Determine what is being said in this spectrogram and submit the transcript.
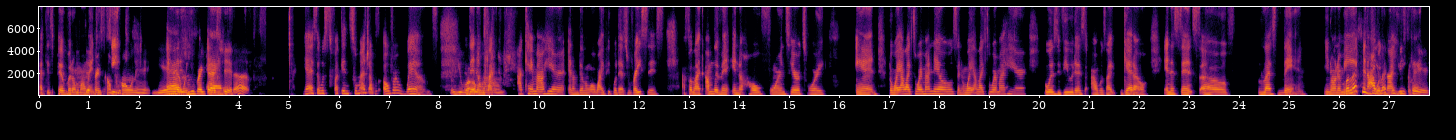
at this pivotal moment different just keep component. Yeah. when you break that shit up, Yes, it was fucking too much. I was overwhelmed. you were And then it was like. I came out here and I'm dealing with white people that's racist. I feel like I'm living in a whole foreign territory. And the way I like to wear my nails and the way I like to wear my hair was viewed as I was like ghetto in a sense of less than. You know what I mean? But let's and just I be was let's not just be used to that. clear.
